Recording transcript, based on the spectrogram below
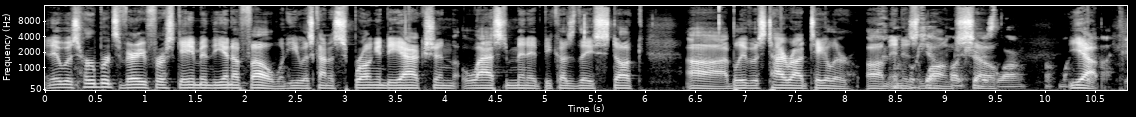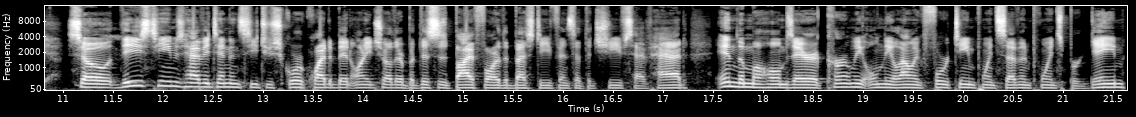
And it was Herbert's very first game in the NFL when he was kind of sprung into action last minute because they stuck uh, I believe it was Tyrod Taylor um, in his oh, yeah, lungs. So, his lung. oh yeah. yeah. So these teams have a tendency to score quite a bit on each other, but this is by far the best defense that the Chiefs have had in the Mahomes era. Currently, only allowing 14.7 points per game.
